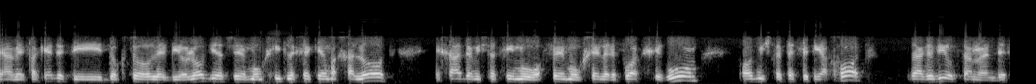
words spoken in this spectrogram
המפקדת היא דוקטור לביולוגיה שמומחית לחקר מחלות, אחד המשתתפים הוא רופא מומחה לרפואת חירום, עוד משתתפת היא אחות, והרביעי הוא סתם מהנדס.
